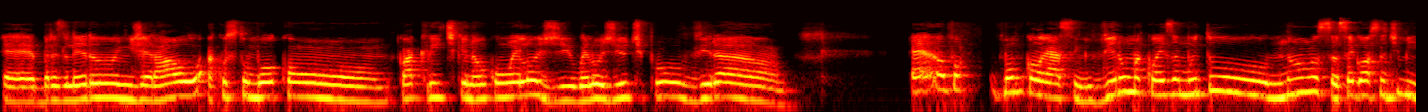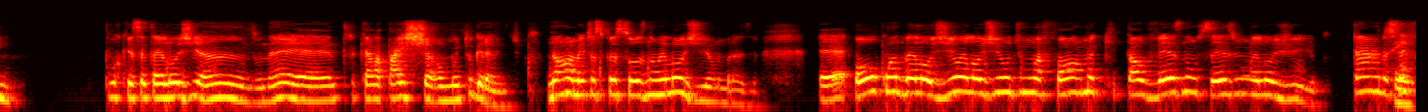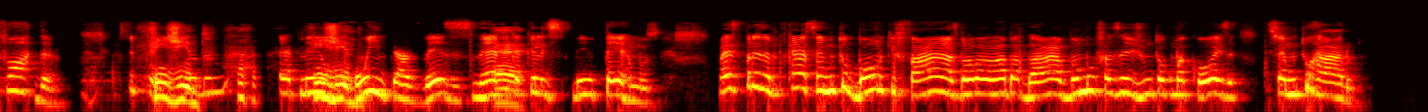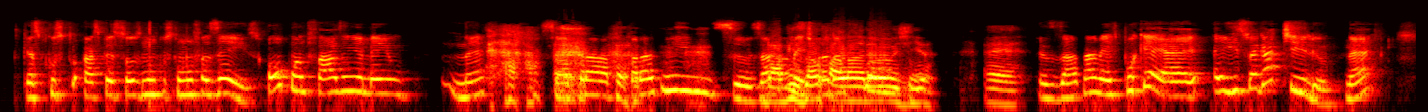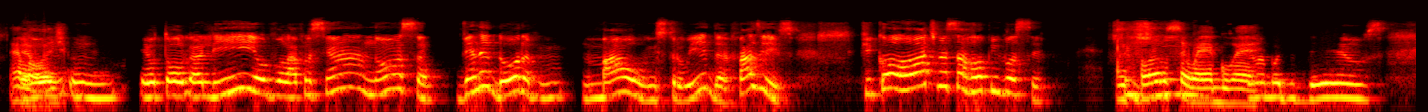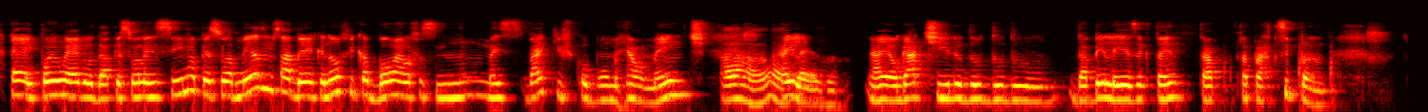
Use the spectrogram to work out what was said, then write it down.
É, brasileiro, em geral, acostumou com, com a crítica e não com o elogio. O elogio, tipo, vira. É, vou, vamos colocar assim: vira uma coisa muito. Nossa, você gosta de mim porque você está elogiando, né? Entre aquela paixão muito grande. Normalmente as pessoas não elogiam no Brasil. É, ou quando elogiam, elogiam de uma forma que talvez não seja um elogio. Cara, Sim. você é foda. Você, Fingido. É meio Fingido. ruim que às vezes, né? É. Fica aqueles meio termos. Mas, por exemplo, cara, você é muito bom no que faz, blá blá blá blá blá, vamos fazer junto alguma coisa. Isso é muito raro. Que as, as pessoas não costumam fazer isso. Ou quando fazem é meio, né? Só para isso, exatamente. Da visão falando, elogia. É. Exatamente, porque é, é, isso é gatilho, né? É, é lógico. Um, eu tô ali, eu vou lá e falo assim: ah, nossa, vendedora mal instruída, faz isso. Ficou ótima essa roupa em você. Inflando o seu ego, é. Pelo amor de Deus. É, e põe o ego da pessoa lá em cima, a pessoa, mesmo sabendo que não fica bom, ela fala assim, hum, mas vai que ficou bom realmente. Uhum, é. Aí leva. Aí é o gatilho do, do, do da beleza que está tá, tá participando.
